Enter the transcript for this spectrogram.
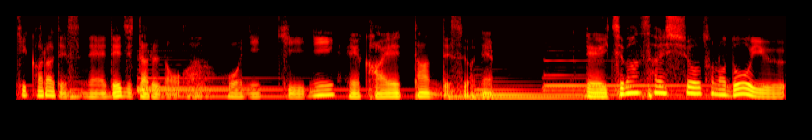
記からですね、デジタルの日記に、変えたんですよね。で、一番最初、そのどういう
